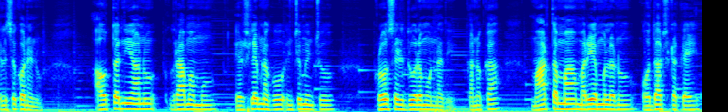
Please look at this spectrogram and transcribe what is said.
తెలుసుకొనెను. ఔతన్యాను గ్రామము ఎరుసలేంనకు ఇంచుమించు క్రోసెడి దూరం ఉన్నది కనుక మార్తమ్మ మరియమ్మలను ఓదార్చుటకై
